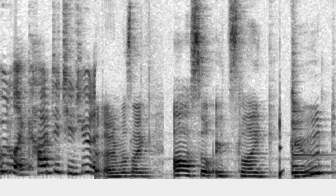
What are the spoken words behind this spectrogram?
good, like how did you do it? And I was like, oh, so it's like good?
